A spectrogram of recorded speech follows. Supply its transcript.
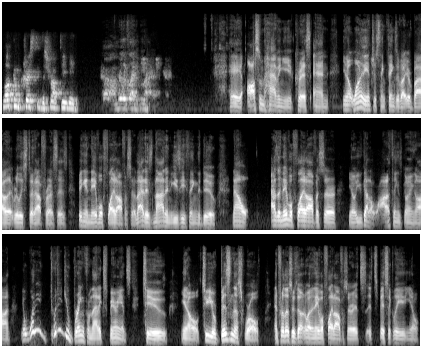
Welcome, Chris, to Disrupt TV. Oh, I'm really glad to be here. Hey, awesome having you, Chris. And you know, one of the interesting things about your bio that really stood out for us is being a naval flight officer. That is not an easy thing to do. Now, as a naval flight officer, you know you've got a lot of things going on you know what did what did you bring from that experience to you know to your business world and for those who don't know what a naval flight officer it's it's basically you know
